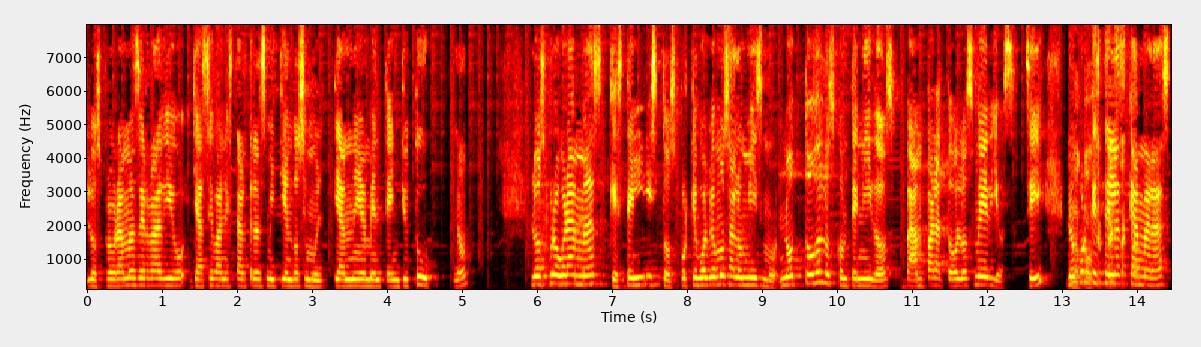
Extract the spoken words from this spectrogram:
los programas de radio ya se van a estar transmitiendo simultáneamente en YouTube, ¿no? Los programas que estén listos, porque volvemos a lo mismo, no todos los contenidos van para todos los medios, ¿sí? No, porque estén las cámaras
